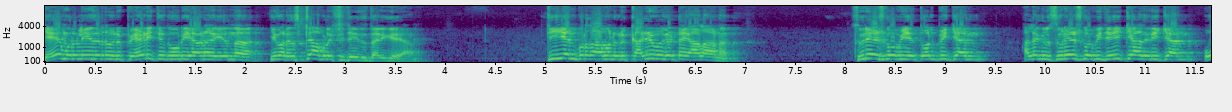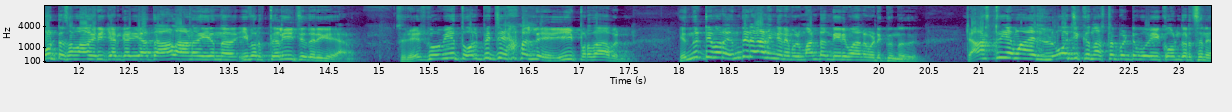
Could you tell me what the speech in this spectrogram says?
കെ മുരളീധരൻ ഒരു പേടിച്ചു തൂറിയാണ് എന്ന് ഇവർ എസ്റ്റാബ്ലിഷ് ചെയ്ത് തരികയാണ്. ടി എൻ പ്രതാപൻ ഒരു കഴിവ് കെട്ടയാളാണ് സുരേഷ് ഗോപിയെ തോൽപ്പിക്കാൻ അല്ലെങ്കിൽ സുരേഷ് ഗോപി ജയിക്കാതിരിക്കാൻ വോട്ട് സമാഹരിക്കാൻ കഴിയാത്ത ആളാണ് എന്ന് ഇവർ തെളിയിച്ചു തരികയാണ്. സുരേഷ് ഗോപിയെ തോൽപ്പിച്ചയാളല്ലേ ഈ പ്രതാപൻ? എന്നിട്ട് ഇവർ എന്തിനാണ് ഇങ്ങനെ ഒരു മണ്ടൻ തീരുമാനമെടുക്കുന്നത്? രാഷ്ട്രീയമായ ലോജിക്ക് നഷ്ടപ്പെട്ടു പോയി കോൺഗ്രസിന്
